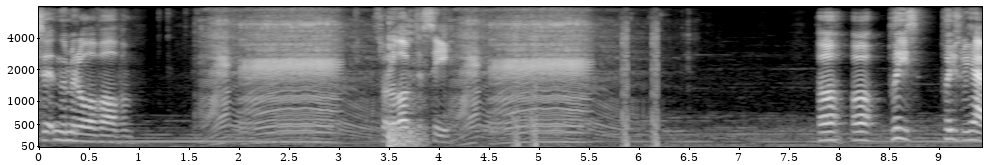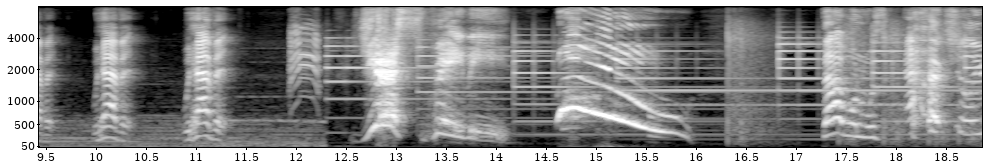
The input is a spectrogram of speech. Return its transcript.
Sitting in the middle of all of them. That's what I love to see. Oh, oh, please, please, we have it. We have it. We have it. Yes, baby! Woo! That one was actually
